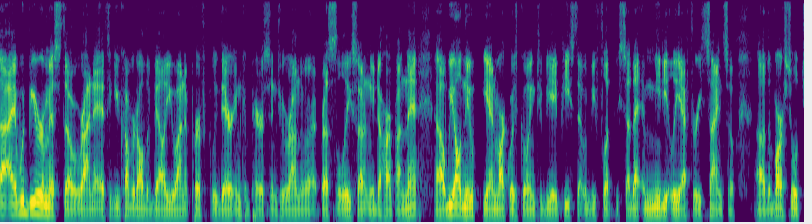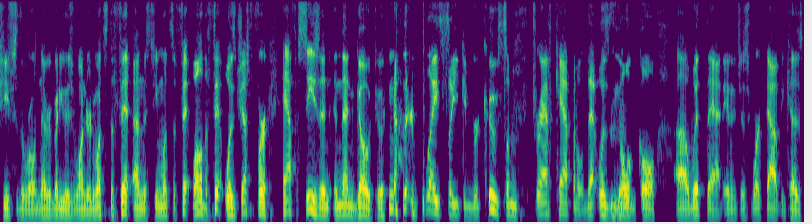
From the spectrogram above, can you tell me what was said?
I would be remiss though, Ron. I think you covered all the value on it perfectly there in comparison to around the rest of the league. So I don't need to harp on that. Uh, we all knew Janmark was going to be a piece that would be flipped. We said that immediately after he signed. So uh, the Barstool Chiefs of the world and everybody was wondering what's the fit on this team? What's the fit? Well, the fit was just for half a season and then go to another place so you can recoup some draft capital. That was the mm-hmm. old goal uh, with that. And it just worked out because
